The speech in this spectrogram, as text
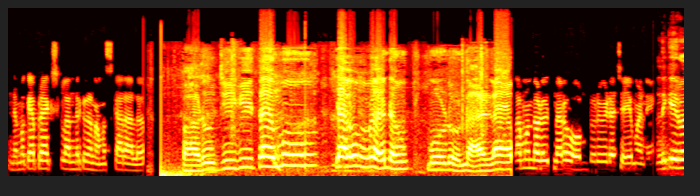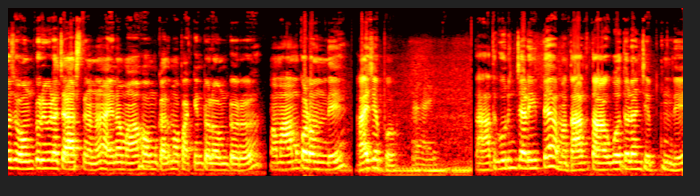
నిమ్మకాయ ప్రేక్షకులందరికీ నా నమస్కారాలు. పాడు జీవితము యౌవనం మూడు నాళ్ళ చాలా మంది అడుగుతున్నారు హోమ్ టూర్ వీడియో చేయమని. అందుకే ఈ రోజు హోమ్ టూర్ వీడియో చేస్తున్నాను. అయినా మా హోమ్ కాదు మా పక్కింటి హోమ్ టూర్ మా మామ కూడా ఉంది. హాయ్ చెప్పు. తాత గురించి అడిగితే మా తాత తాగుబోతాడు అని చెప్తుంది.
